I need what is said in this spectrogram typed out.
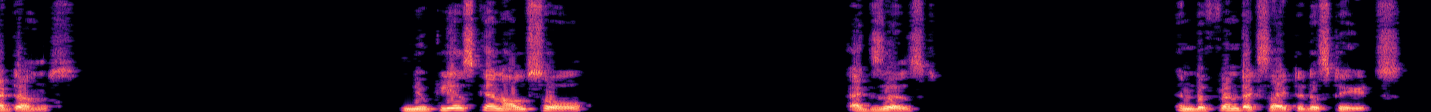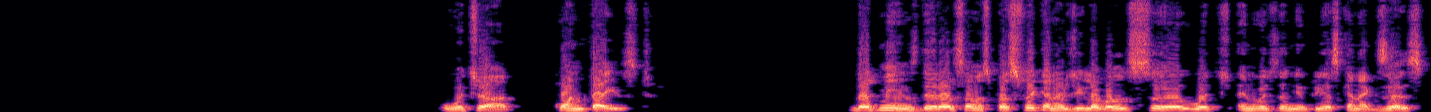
atoms, nucleus can also exist in different excited states which are quantized. That means there are some specific energy levels uh, which in which the nucleus can exist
